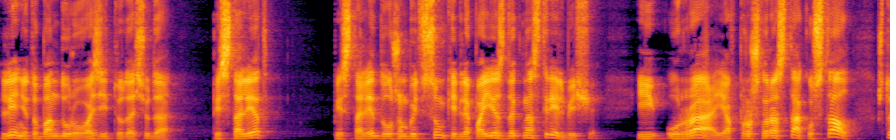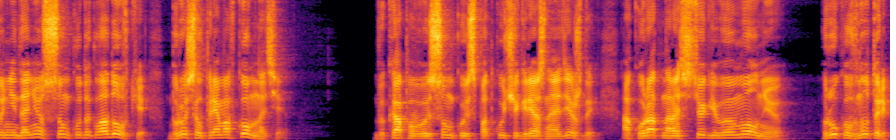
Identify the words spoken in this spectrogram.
Лень эту бандуру возить туда-сюда. Пистолет? Пистолет должен быть в сумке для поездок на стрельбище. И ура, я в прошлый раз так устал, что не донес сумку до кладовки, бросил прямо в комнате. Выкапываю сумку из-под кучи грязной одежды, аккуратно расстегиваю молнию. Руку внутрь.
